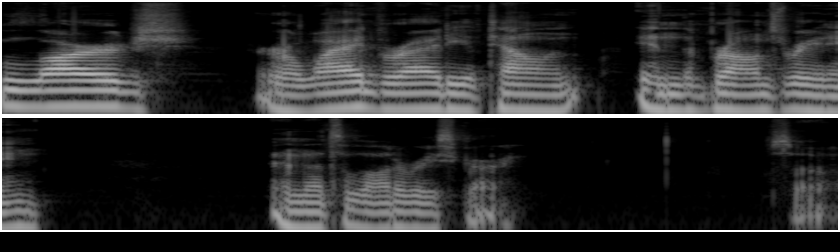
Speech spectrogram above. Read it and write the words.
large or a wide variety of talent in the bronze rating, and that's a lot of race car. So,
